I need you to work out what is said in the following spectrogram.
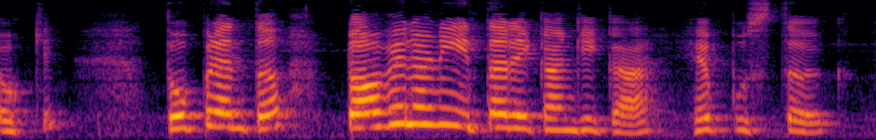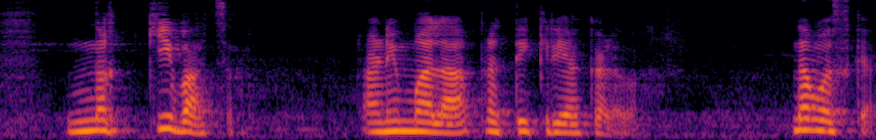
ओके? तोपर्यंत टॉवेल आणि इतर एकांकिका हे पुस्तक नक्की वाचा आणि मला प्रतिक्रिया कळवा. नमस्कार.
